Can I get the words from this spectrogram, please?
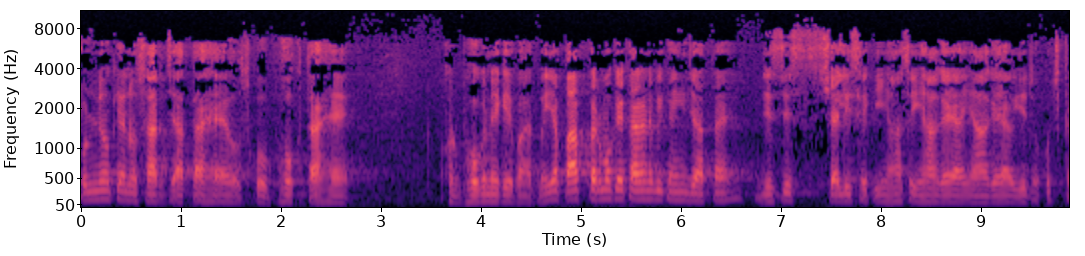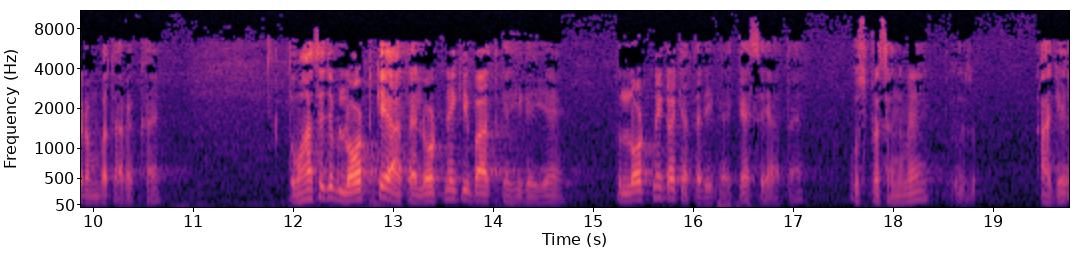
पुण्यों के अनुसार जाता है, उसको भोगता है और भोगने के बाद में, या पाप कर्मों के कारण भी कहीं जाता है, जिस जिस शैली से कि यहाँ से यहाँ गया यहाँ गया, ये जो कुछ क्रम बता रखा है। तो वहाँ से जब लौट के आता है, लौटने की बात कही गई है तो लौटने का क्या तरीका है? कैसे आता है? उस प्रसंग में, आगे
